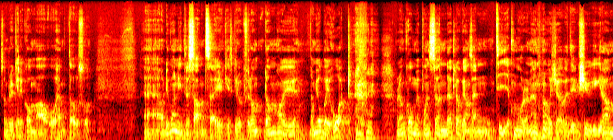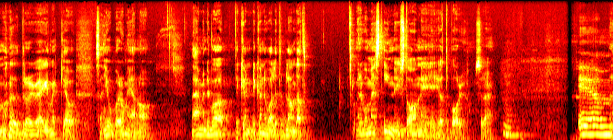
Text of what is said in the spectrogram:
som brukade komma och hämta och så. Och det var en intressant så här, yrkesgrupp för de, de, har ju, de jobbar ju hårt. och de kommer på en söndag klockan sen 10 på morgonen och kör typ 20 gram och drar iväg en vecka och sen jobbar de igen. Och, nej men det, var, det, kunde, det kunde vara lite blandat. Men det var mest inne i stan i Göteborg. Sådär. Mm. Ehm,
